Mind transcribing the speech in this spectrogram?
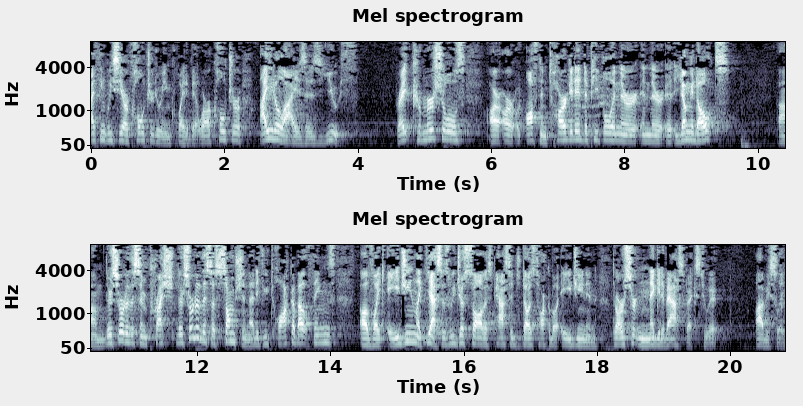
I think we see our culture doing quite a bit, where our culture idolizes youth, right? Commercials are, are often targeted to people in their, in their uh, young adults. Um, there's sort of this impression, there's sort of this assumption that if you talk about things of like aging, like yes, as we just saw, this passage does talk about aging and there are certain negative aspects to it, obviously.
